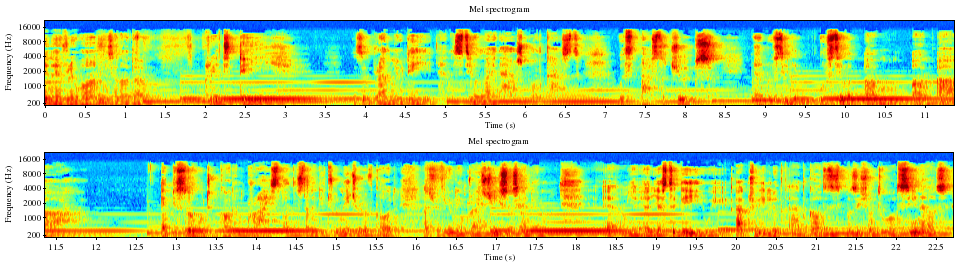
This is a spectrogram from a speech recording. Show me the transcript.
morning, everyone. It's another great day. It's a brand new day, and it's still Lighthouse Podcast with Pastor Jukes, and we're still we're still um on our episode God in Christ, understanding the true nature of God as revealed in Christ Jesus. And um, um, yesterday we actually looked at God's disposition towards sinners,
